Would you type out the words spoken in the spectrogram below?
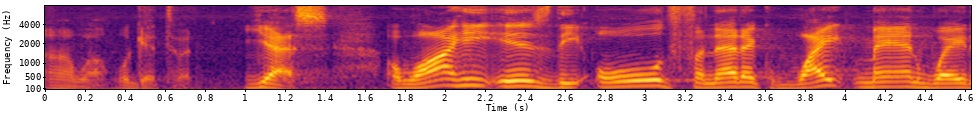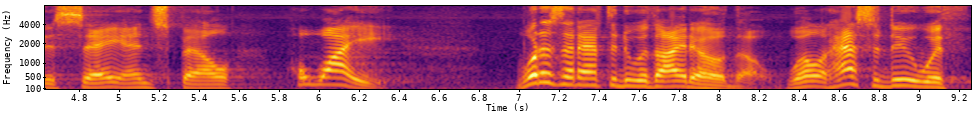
Oh, well, we'll get to it. Yes, Owyhee is the old phonetic white man way to say and spell Hawaii. What does that have to do with Idaho, though? Well, it has to do with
